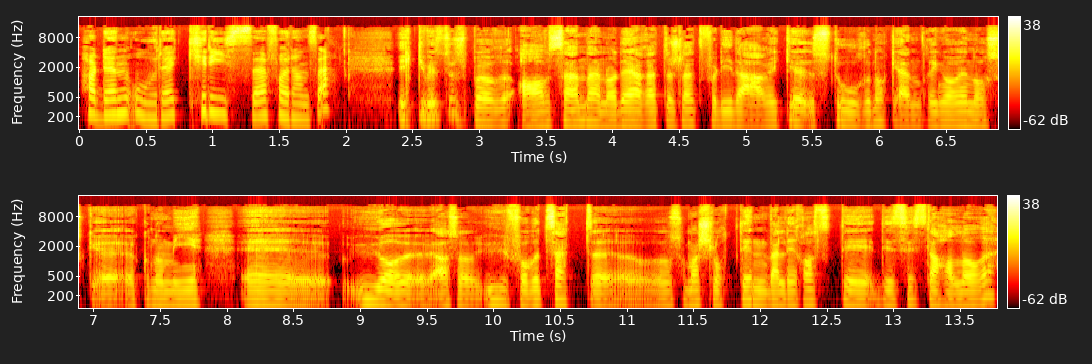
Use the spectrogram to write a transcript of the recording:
Har den ordet krise foran seg? Ikke hvis du spør avsenderen, og det er rett og slett fordi det er ikke store nok endringer i norsk økonomi eh, u, altså uforutsett, og som har slått inn veldig raskt de, de siste halvåret.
